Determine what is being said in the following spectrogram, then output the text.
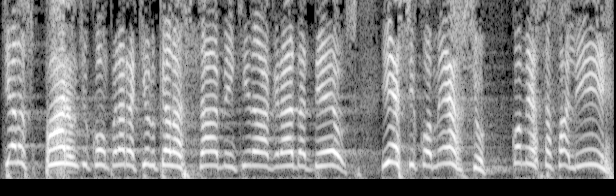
que elas param de comprar aquilo que elas sabem que não agrada a Deus. E esse comércio começa a falir,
